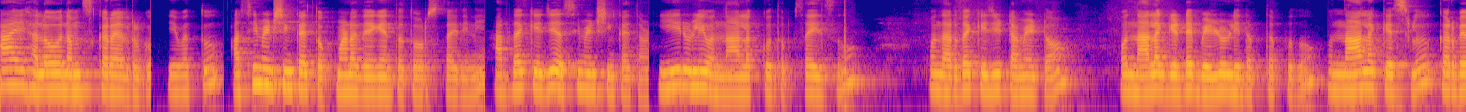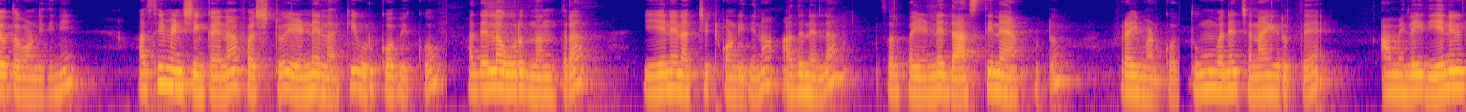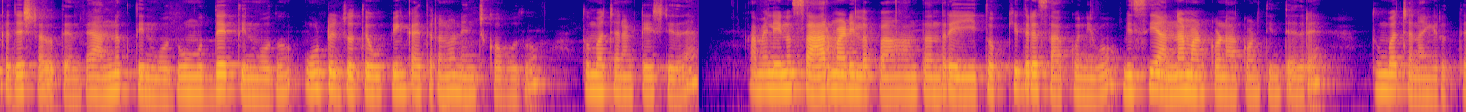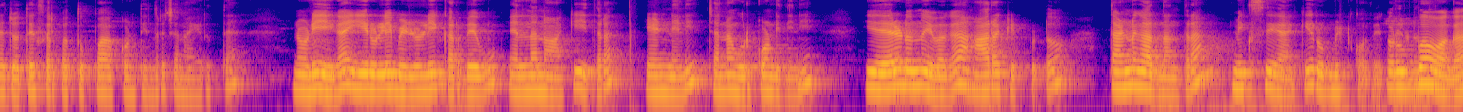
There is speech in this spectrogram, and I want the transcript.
Hi hello ನಮಸ್ಕಾರ ಎಲ್ರಿಗೂ. ಇವತ್ತು ಹಸಿಮೆಣ್ಸಿನ್ಕಾಯಿ ತೊಕ್ ಮಾಡೋದು ಹೇಗೆ ಅಂತ ತೋರಿಸ್ತಾ ಇದ್ದೀನಿ. ಅರ್ಧ ಕೆ ಜಿ ಹಸಿಮೆಣ್ಸಿನ್ಕಾಯಿ ತಗೊಂಡು ಈರುಳ್ಳಿ ಒಂದು ನಾಲ್ಕು ದಪ್ಪ ಸೈಜು ಒಂದು ಅರ್ಧ ಕೆ ಜಿ ಟೊಮೆಟೊ, ಒಂದು ನಾಲ್ಕು ಗೆಡ್ಡೆ ಬೆಳ್ಳುಳ್ಳಿ ದಪ್ಪ ದಪ್ಪದು, ಒಂದು ನಾಲ್ಕು ಎಸ್ಳು ಕರಿಬೇವು ತೊಗೊಂಡಿದ್ದೀನಿ. ಹಸಿಮೆಣ್ಸಿನ್ಕಾಯಿನ ಫಸ್ಟು ಎಣ್ಣೆಲಿ ಹಾಕಿ ಹುರ್ಕೋಬೇಕು. ಅದೆಲ್ಲ ಹುರಿದ ನಂತರ ಏನೇನು ಹಚ್ಚಿಟ್ಕೊಂಡಿದ್ದೀನೋ ಅದನ್ನೆಲ್ಲ ಸ್ವಲ್ಪ ಎಣ್ಣೆ ಜಾಸ್ತಿನೇ ಹಾಕ್ಬಿಟ್ಟು ಫ್ರೈ ಮಾಡ್ಕೋ ತುಂಬಾ ಚೆನ್ನಾಗಿರುತ್ತೆ. ಆಮೇಲೆ ಇದು ಏನೇನಕ್ಕೆ ಅಡ್ಜಸ್ಟ್ ಆಗುತ್ತೆ ಅಂದರೆ ಅನ್ನಕ್ಕೆ ತಿನ್ಬೋದು, ಮುದ್ದೆಗೆ ತಿನ್ಬೋದು, ಊಟದ ಜೊತೆ ಉಪ್ಪಿನಕಾಯಿ ಥರನೂ ನೆಂಚ್ಕೋಬೋದು. ತುಂಬ ಚೆನ್ನಾಗಿ ಟೇಸ್ಟ್ ಇದೆ. ಆಮೇಲೆ ಏನು ಸಾರು ಮಾಡಿಲ್ಲಪ್ಪ ಅಂತಂದರೆ ಈ ತೊಕ್ಕಿದ್ರೆ ಸಾಕು ನೀವು. ಬಿಸಿ ಅನ್ನ ಮಾಡ್ಕೊಂಡು ಹಾಕ್ಕೊಂಡು ತಿಂತಿದ್ರೆ ತುಂಬ ಚೆನ್ನಾಗಿರುತ್ತೆ. ಜೊತೆಗೆ ಸ್ವಲ್ಪ ತುಪ್ಪ ಹಾಕ್ಕೊಂಡು ತಿಂದರೆ ಚೆನ್ನಾಗಿರುತ್ತೆ. ನೋಡಿ ಈಗ ಈರುಳ್ಳಿ, ಬೆಳ್ಳುಳ್ಳಿ, ಕರಿಬೇವು ಎಲ್ಲನೂ ಹಾಕಿ ಈ ಥರ ಎಣ್ಣೆಲಿ ಚೆನ್ನಾಗಿ ಹುರ್ಕೊಂಡಿದ್ದೀನಿ. ಇವೆರಡನ್ನೂ ಇವಾಗ ಹಾರಕ್ಕೆ ಇಟ್ಬಿಟ್ಟು ತಣ್ಣಗಾದ ನಂತರ ಮಿಕ್ಸಿಗೆ ಹಾಕಿ ರುಬ್ಬಿಟ್ಕೋಬೇಕು. ರುಬ್ಬೋವಾಗ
